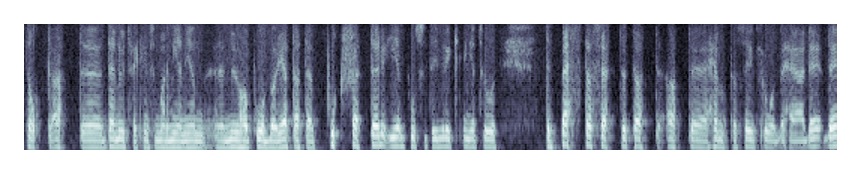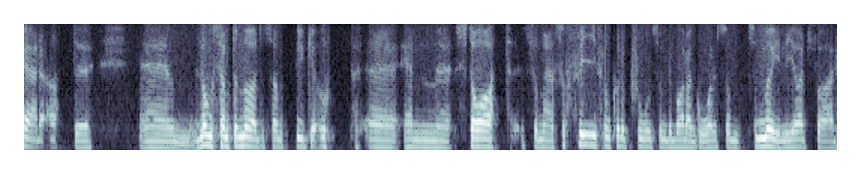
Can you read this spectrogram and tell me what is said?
dock att eh, den utveckling som Armenien eh, nu har påbörjat, att den fortsätter i en positiv riktning. Jag tror det bästa sättet att, att eh, hämta sig från det här, det, det är att eh, långsamt och mödosamt bygga upp eh, en stat som är så fri från korruption som det bara går, som, som möjliggör för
